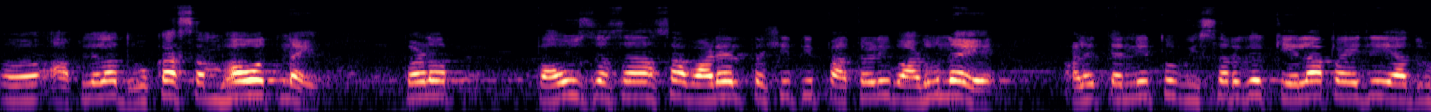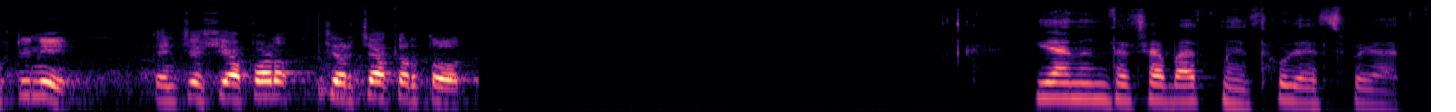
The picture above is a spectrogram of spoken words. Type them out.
आपल्याला धोका संभावत नाही. पण पाऊस जसा जसा वाढेल तशी ती पातळी वाढू नये. आणि त्यांनी तो विसर्ग केला पाहिजे या दृष्टीने त्यांच्याशी आपण चर्चा करतो आहोत. यानंतरच्या बातम्या थोड्याच वेळात.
